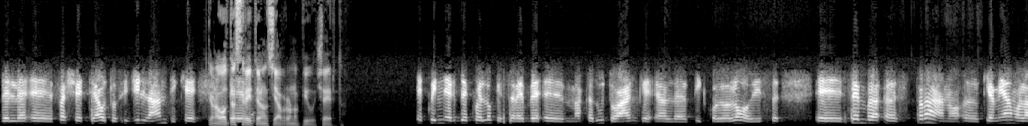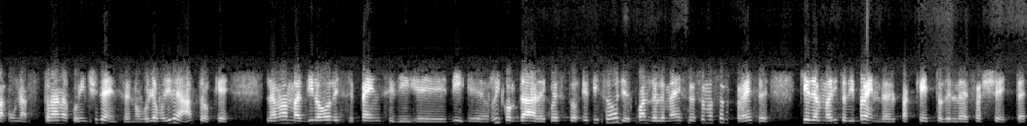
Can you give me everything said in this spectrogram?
delle eh, fascette autosigillanti che... Che una volta eh, strette non si aprono più, certo. E quindi ed è quello che sarebbe eh, accaduto anche al piccolo Loris. Eh, sembra eh, strano, eh, chiamiamola una strana coincidenza e non vogliamo dire altro che la mamma di Loris pensi di, eh, di eh, ricordare questo episodio e quando le maestre sono sorprese chiede al marito di prendere il pacchetto delle fascette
